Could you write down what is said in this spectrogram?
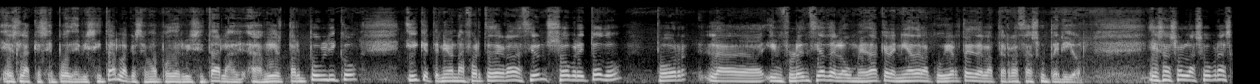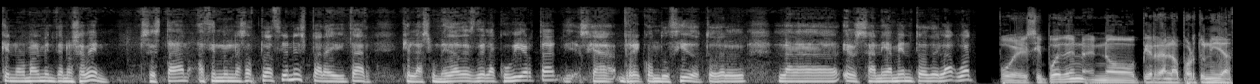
es la que se puede visitar, la que se va a poder visitar abierta al público, y que tenía una fuerte degradación, sobre todo por la influencia de la humedad que venía de la cubierta y de la terraza superior. Esas son las obras que normalmente no se ven. Se están haciendo unas actuaciones para evitar que las humedades de la cubierta se ha reconducido todo el saneamiento del agua pues si pueden, no pierdan la oportunidad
